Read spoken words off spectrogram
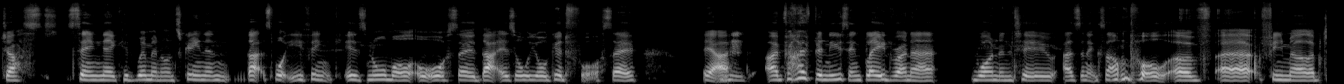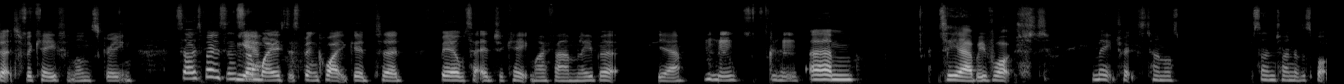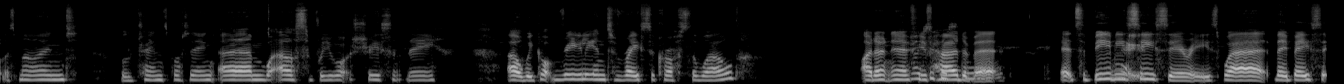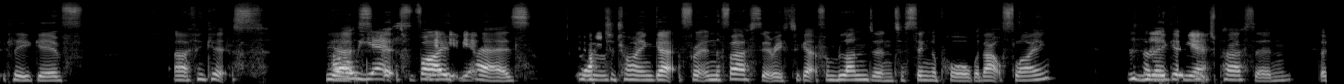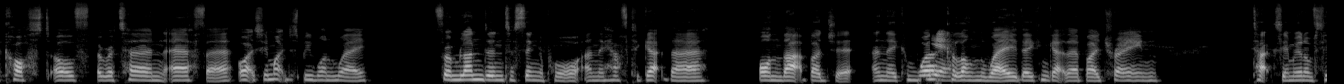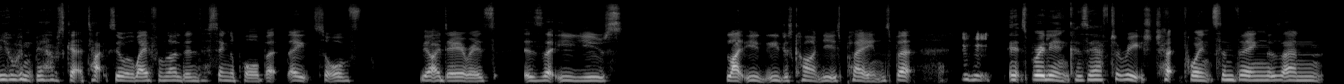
just seeing naked women on screen and that's what you think is normal or also that is all you're good for so yeah Mhm. I've, I've been using blade runner 1 and 2 as an example of uh, female objectification on screen so i suppose in some Yeah. ways it's been quite good to be able to educate my family but yeah. Mhm. Mhm. um so yeah we've watched The matrix Eternal sunshine of the spotless mind all the Trainspotting. Um what else have we watched recently? Oh we got really into race across the world. I don't know if Race you've heard of it. It's a bbc series where they basically give uh, i think it's yeah Oh, it's, yes. it's five pairs you have Mhm. to try and get for in the first series to get from london to singapore without flying so they give Yeah. each person the cost of a return airfare, or actually, it might just be one way from London to Singapore, and they have to get there on that budget. And they can work Yeah. along the way. They can get there by train, taxi. I mean, obviously, you wouldn't be able to get a taxi all the way from London to Singapore, but they sort of the idea is is that you use like you you just can't use planes, but Mhm. it's brilliant because they have to reach checkpoints and things and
